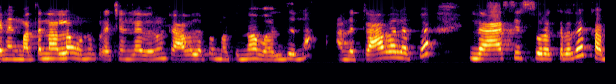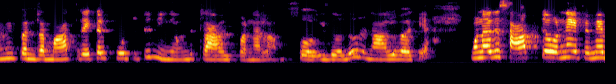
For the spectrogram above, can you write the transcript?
எனக்கு மத்த நாள்லாம் ஒன்றும் பிரச்சனை இல்லை. வெறும் டிராவல் அப்ப மட்டும்தான் வருதுன்னா அந்த டிராவல் அப்ப இந்த ஆசிட் சுரக்கிறத கம்மி பண்ற மாத்திரைகள் போட்டுட்டு நீங்க வந்து டிராவல் பண்ணலாம். ஸோ இது வந்து ஒரு நாலு வகையா. முன்னாடி சாப்பிட்ட உடனே எப்பயுமே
